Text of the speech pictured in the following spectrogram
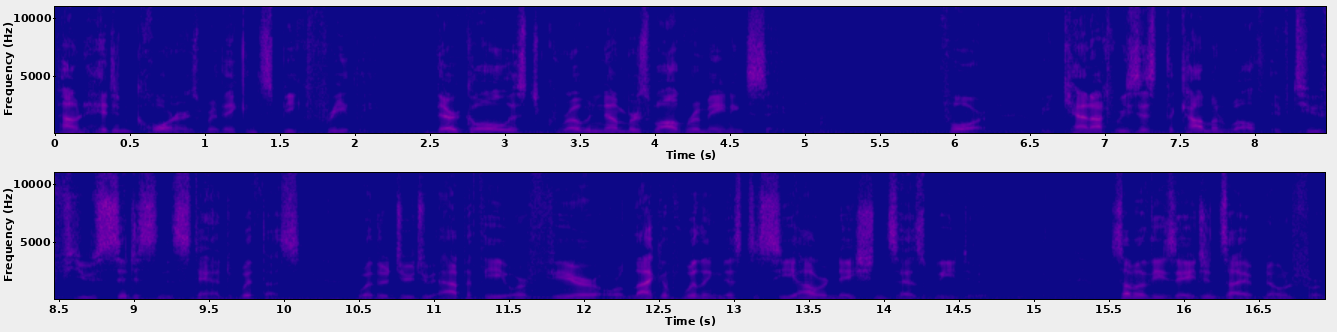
found hidden corners where they can speak freely. Their goal is to grow in numbers while remaining safe. 4. We cannot resist the Commonwealth if too few citizens stand with us whether due to apathy or fear or lack of willingness to see our nations as we do. Some of these agents I have known for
